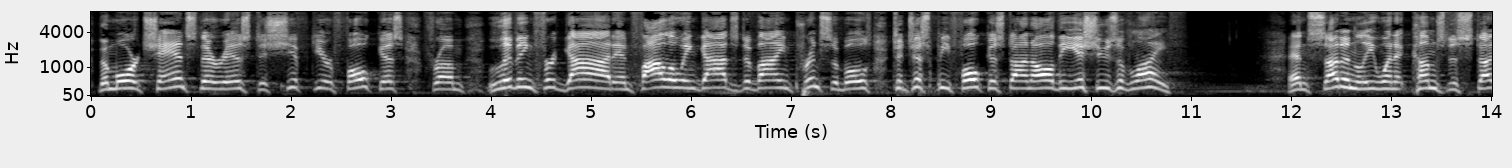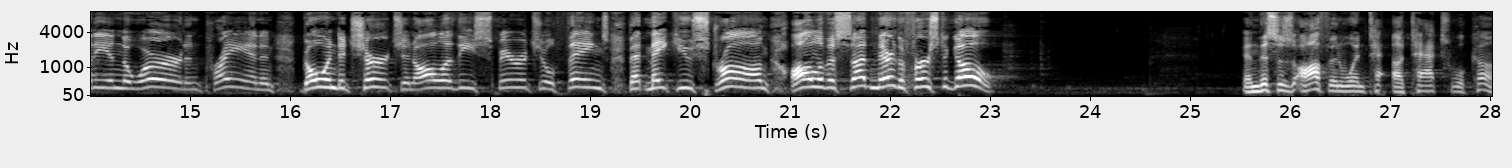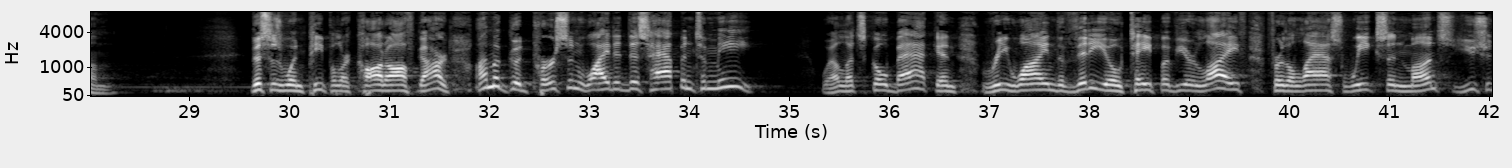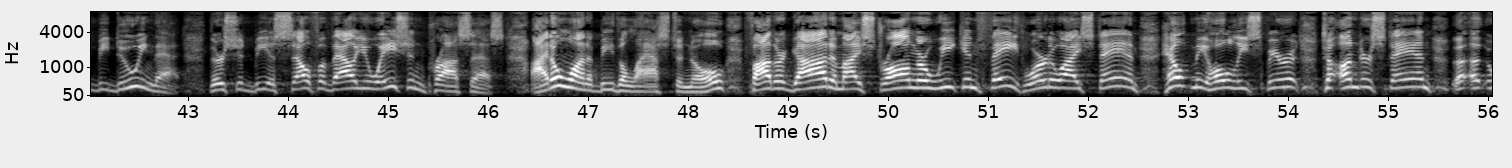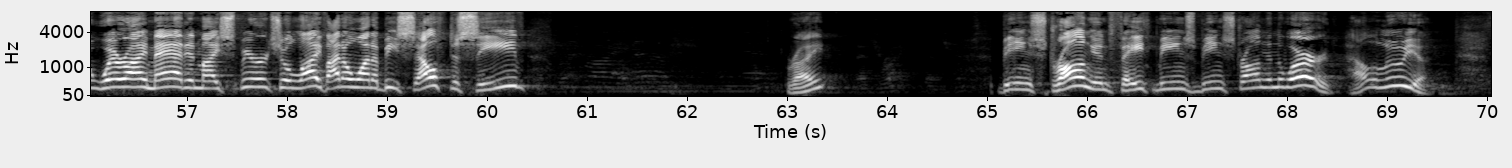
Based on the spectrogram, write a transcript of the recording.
the more chance there is to shift your focus from living for God and following God's divine principles to just be focused on all the issues of life. And suddenly, when it comes to studying the Word and praying and going to church and all of these spiritual things that make you strong, all of a sudden they're the first to go. And this is often when ta- uh, attacks will come. This is when people are caught off guard. I'm a good person. Why did this happen to me? Well, let's go back and rewind the videotape of your life for the last weeks and months. You should be doing that. There should be a self evaluation process. I don't want to be the last to know. Father God, am I strong or weak in faith? Where do I stand? Help me, Holy Spirit, to understand uh, uh, where I'm at in my spiritual life. I don't want to be self deceived. Right? Being strong in faith means being strong in the Word. Hallelujah.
